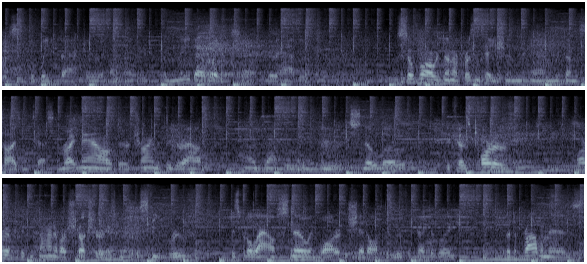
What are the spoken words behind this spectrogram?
was the weight factor, and uh, we, we made that weight, so very happy. So far we've done our presentation and we've done the seismic test, and right now they're trying to figure out how exactly we're going to do the snow load because part of part of the design of our structure is we put a steep roof. This would allow snow and water to shed off the roof effectively. But the problem is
